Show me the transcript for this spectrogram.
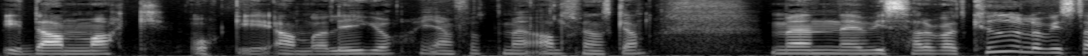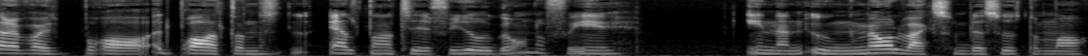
i Danmark och i andra ligor jämfört med allsvenskan. Men eh, visst hade det varit kul och visst hade det varit bra, ett bra alternativ för Djurgården att få in en ung målvakt som dessutom har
